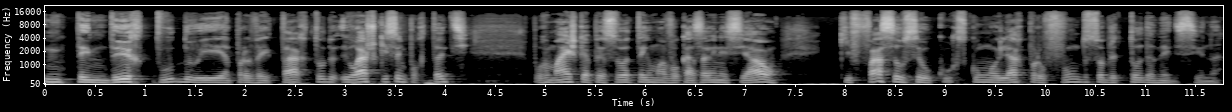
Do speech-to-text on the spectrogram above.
entender tudo e aproveitar tudo. Eu acho que isso é importante, por mais que a pessoa tenha uma vocação inicial, que faça o seu curso com um olhar profundo sobre toda a medicina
